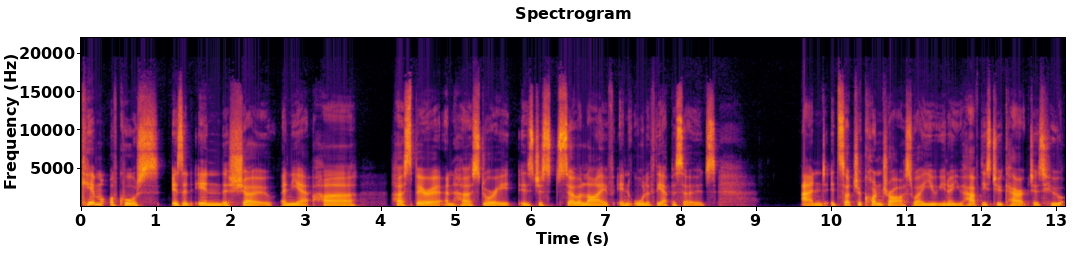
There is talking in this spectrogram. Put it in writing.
Kim, of course, isn't in the show, and yet her her spirit and her story is just so alive in all of the episodes. And it's such a contrast where you you know you have these two characters who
